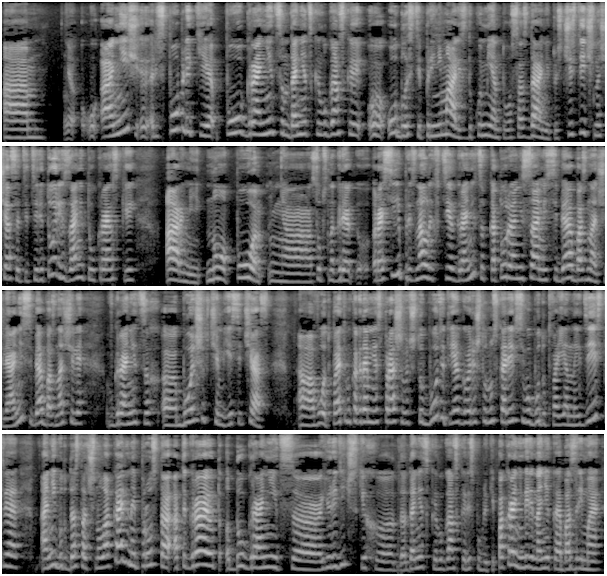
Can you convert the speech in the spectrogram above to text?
Они, э, республики по границам Донецкой и Луганской э, области принимались документы о создании, то есть частично сейчас эти территории заняты украинской армией, но по, а, собственно говоря, Россия признала их в тех границах, которые они сами себя обозначили. Они себя обозначили в границах э, больших, чем есть сейчас. А, вот, поэтому, когда меня спрашивают, что будет, я говорю, что, ну, скорее всего, будут военные действия, они будут достаточно локальные, просто отыграют до границ э, юридических э, Донецкой и Луганской республики, по крайней мере, на некое обозримое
